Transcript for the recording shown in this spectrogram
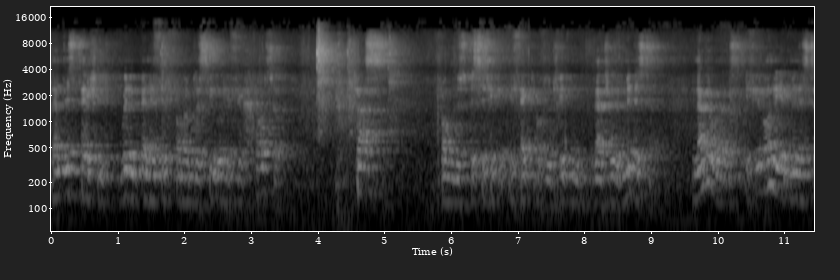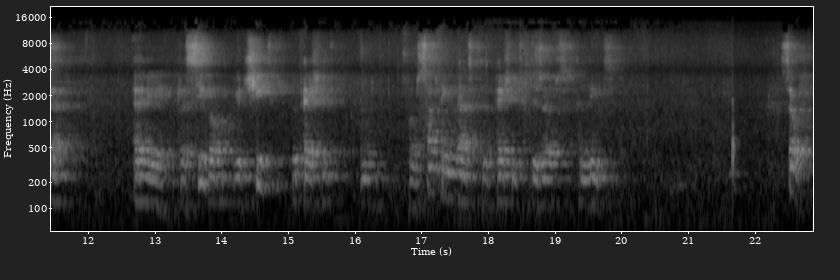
then this patient will benefit from a placebo effect also. Plus, from the specific effect of the treatment that you administer. In other words, if you only administer a placebo, you cheat the patient from something that the patient deserves and needs. So,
